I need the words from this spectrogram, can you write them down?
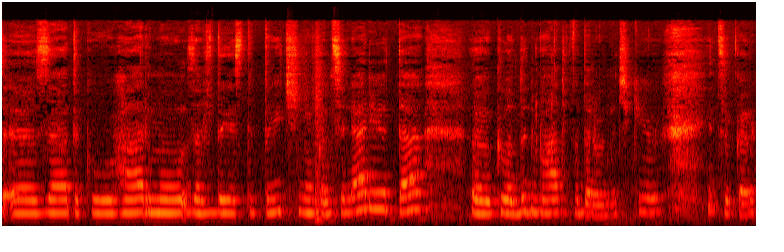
е, за таку гарну, завжди естетичну канцелярію та кладуть багато подаруночків і цукерок.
